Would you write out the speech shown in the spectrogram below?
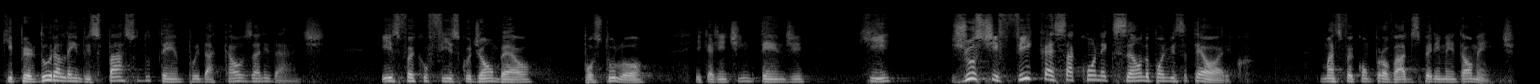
que perdura além do espaço, do tempo e da causalidade. Isso foi que o físico John Bell postulou e que a gente entende que justifica essa conexão do ponto de vista teórico, mas foi comprovado experimentalmente.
